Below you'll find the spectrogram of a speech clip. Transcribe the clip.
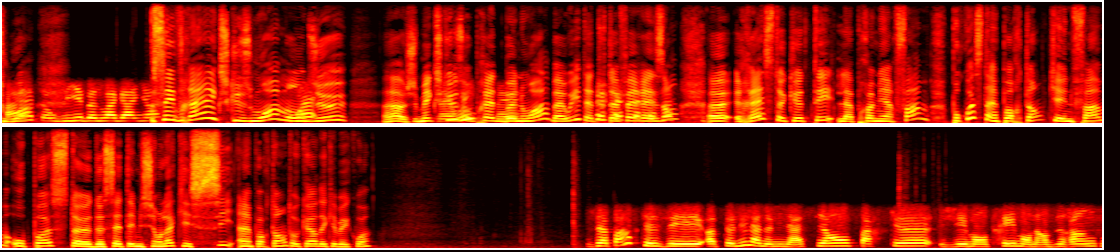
toi. Ah, t'as oublié Benoît Gagnon. C'est vrai, excuse-moi, mon Dieu. Ah, je m'excuse Ben auprès de Benoît. Ben oui, t'as tout à fait raison. Euh, reste que t'es la première femme. Pourquoi c'est important qu'il y ait une femme au poste de cette émission-là qui est si importante au cœur des Québécois? Je pense que j'ai obtenu la nomination parce que j'ai montré mon endurance,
